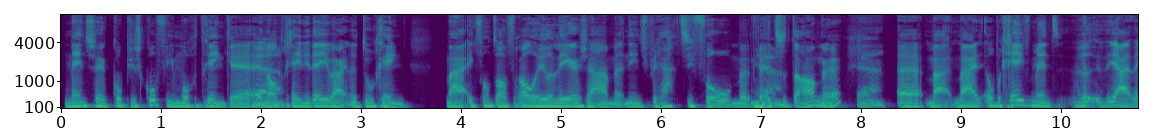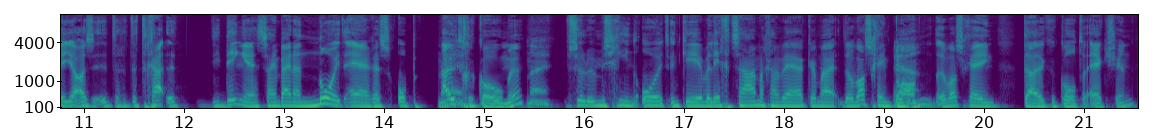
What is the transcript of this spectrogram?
mensen kopjes koffie mocht drinken. En dan geen idee waar het naartoe ging. Maar ik vond het al vooral heel leerzaam en inspiratievol om met Ja. mensen te hangen. ja. Eh, maar, maar op een gegeven moment, ja, weet je, als het, het gaat, het- die dingen zijn bijna nooit ergens op Nee. uitgekomen. Nee. Zullen we misschien ooit een keer wellicht samen gaan werken? Maar er was geen plan. Er was geen duidelijke call to action.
